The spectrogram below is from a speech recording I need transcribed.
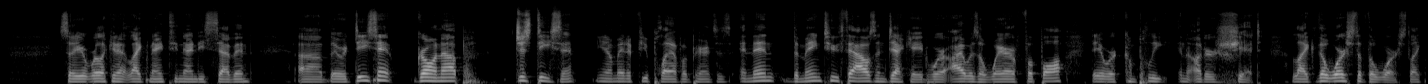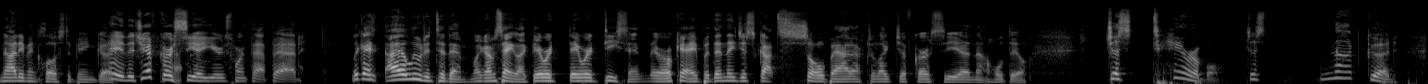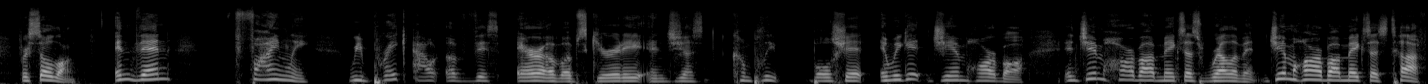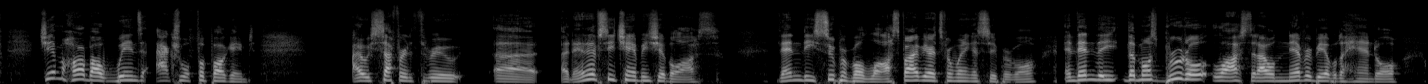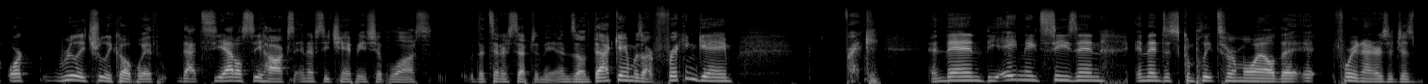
So you're, we're looking at like 1997. Uh, they were decent growing up, just decent. You know, made a few playoff appearances, and then the main 2000 decade where I was aware of football, they were complete and utter shit, like the worst of the worst, like not even close to being good. Hey, the Jeff Garcia years weren't that bad. like I, I alluded to them like i'm saying like they were they were decent they were okay but then they just got so bad after like jeff garcia and that whole deal just terrible just not good for so long and then finally we break out of this era of obscurity and just complete bullshit and we get Jim Harbaugh. And Jim Harbaugh makes us relevant. Jim Harbaugh makes us tough. Jim Harbaugh wins actual football games. I suffered through uh, an NFC championship loss, then the Super Bowl loss, five yards from winning a Super Bowl, and then the, the most brutal loss that I will never be able to handle or really truly cope with that Seattle Seahawks NFC championship loss that's intercepted in the end zone. That game was our freaking game. Frick. And then the 8 and 8 season, and then just complete turmoil. The 49ers are just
